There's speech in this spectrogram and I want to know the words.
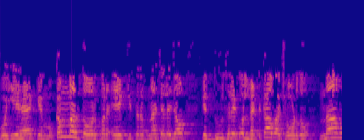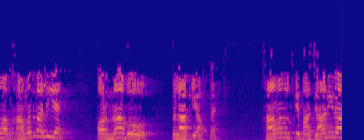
وہ یہ ہے کہ مکمل طور پر ایک کی طرف نہ چلے جاؤ، کہ دوسرے کو لٹکا ہوا چھوڑ دو۔ نہ وہ اب خامد والی ہے اور نہ وہ طلاق یافتہ ہے۔ خامد اس کے پاس جا نہیں رہا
